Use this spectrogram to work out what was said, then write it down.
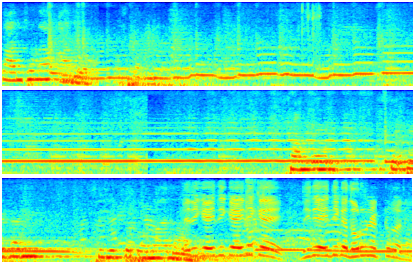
কাঞ্চনা আলো সঙ্গে সেক্রেটারি শ্রীযুক্ত প্রণয় দাস এদিকে দিদি এইদিকে ধরুন একটুখানি।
